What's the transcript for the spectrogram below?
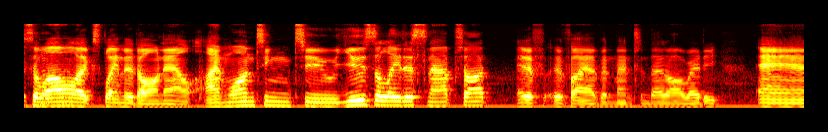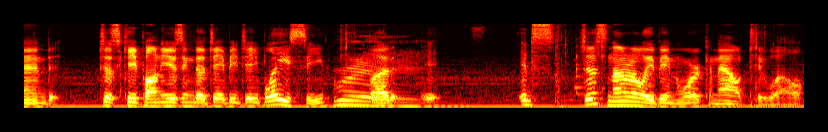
so I'll explain it all now. I'm wanting to use the latest snapshot, if if I haven't mentioned that already, and just keep on using the JBJ Blaze seed. But it, it's just not really been working out too well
